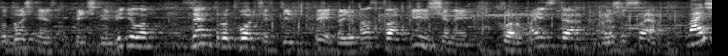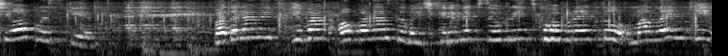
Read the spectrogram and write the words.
художньо-естетичним відділом Центру творчості дітей та юнацтва Київщини, хормейстер, режисер. Ваші оплески. Подолянець Іван Опанасович, керівник всеукраїнського проєкту Маленький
